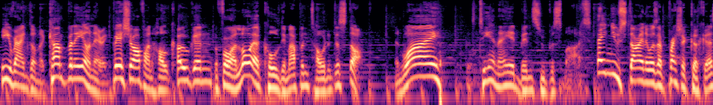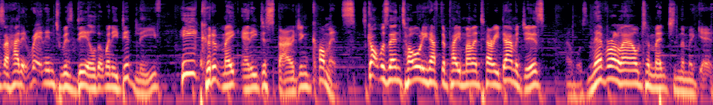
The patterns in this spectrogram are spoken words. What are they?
He ragged on the company, on Eric Bischoff, on Hulk Hogan, before a lawyer called him up and told him to stop. And why? Because TNA had been super smart. They knew Steiner was a pressure cooker, so had it written into his deal that when he did leave, he couldn't make any disparaging comments. Scott was then told he'd have to pay monetary damages and was never allowed to mention them again.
